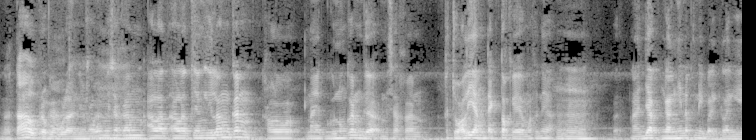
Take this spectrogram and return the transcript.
nggak tahu berapa bulannya Kalau misalkan alat-alat yang hilang kan kalau naik gunung kan nggak misalkan kecuali yang tektok ya maksudnya Mm-mm. najak nggak nginep nih balik lagi.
